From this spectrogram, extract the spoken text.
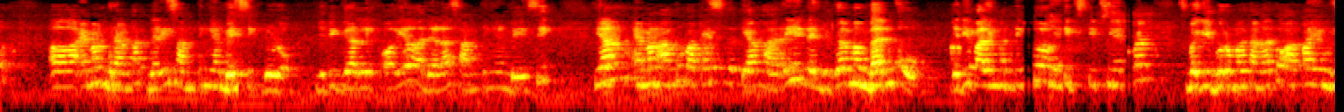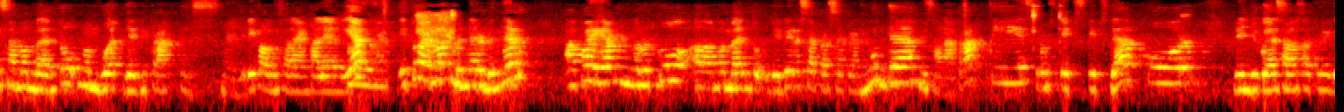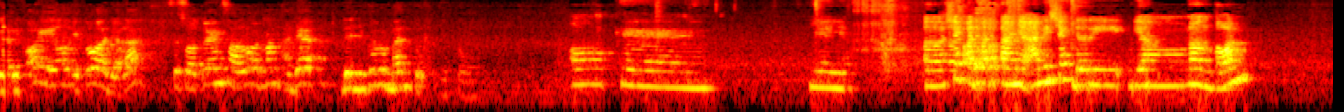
uh, emang berangkat dari something yang basic dulu. Jadi garlic oil adalah something yang basic yang emang aku pakai setiap hari dan juga membantu. Jadi paling penting tuh Iya. tips-tipsnya itu kan sebagai ibu rumah tangga tuh apa yang bisa membantu membuat jadi praktis. Nah, jadi kalau misalnya yang kalian lihat itu emang benar-benar apa yang menurutku uh, membantu. Jadi resep-resep yang mudah, misalnya praktis, terus tips-tips dapur, dan juga salah satunya garlic oil itu adalah sesuatu yang selalu emang ada dan juga membantu gitu. Oke. Iya, iya. Eh, Chef ada pertanyaan nih Chef dari yang nonton.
